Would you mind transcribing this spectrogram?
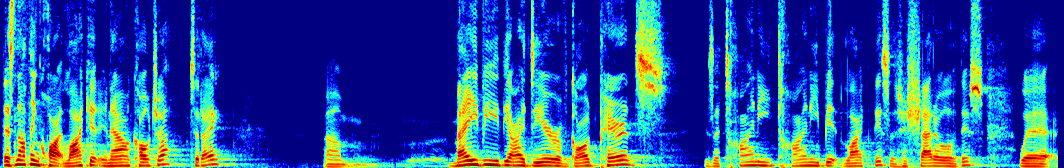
There's nothing quite like it in our culture today. Um, maybe the idea of godparents is a tiny, tiny bit like this, it's a shadow of this, where,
